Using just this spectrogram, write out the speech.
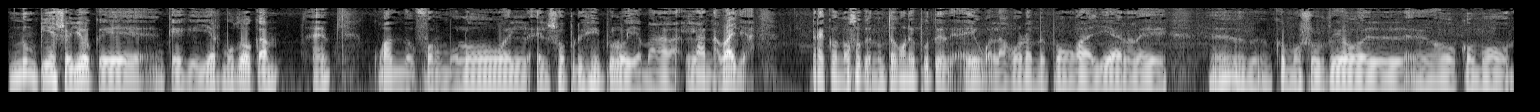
No pienso yo que, que Guillermo de Ockham, cuando formuló el, el su principio lo llamara la navalla. Reconozco que no tengo ni puta idea. Igual ahora me pongo ayer eh, eh, cómo surgió el eh, o cómo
